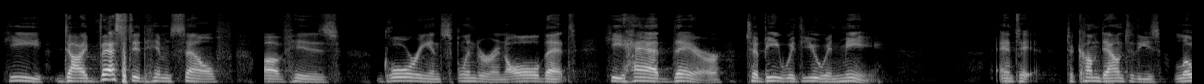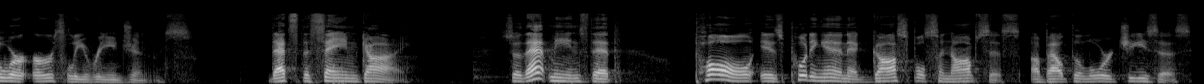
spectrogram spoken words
He divested himself of his glory and splendor and all that he had there to be with you and me and to to come down to these lower earthly regions. That's the same guy. So that means that Paul is putting in a gospel synopsis about the Lord Jesus,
